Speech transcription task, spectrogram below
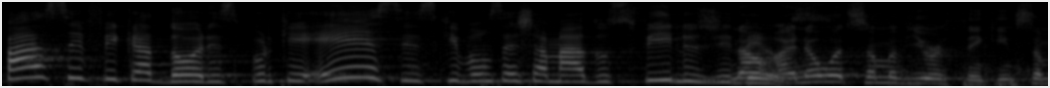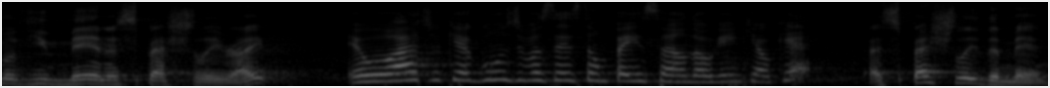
pacificadores, porque esses que vão ser chamados filhos de Now, Deus. I know what some of you are thinking, some of you men especially, right? Eu acho que alguns de vocês estão pensando, alguém que é o quê? Especially the men.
